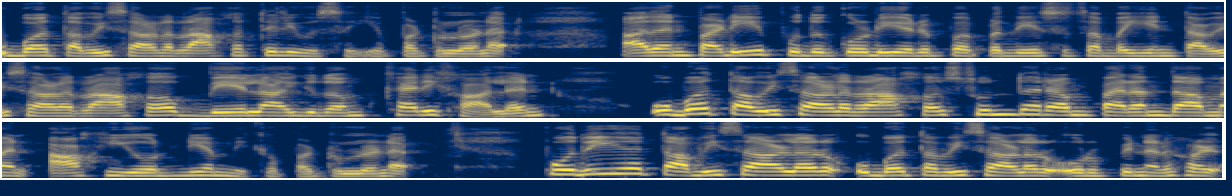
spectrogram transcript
உப தவிசாளராக தெரிவு செய்யப்பட்டுள்ளனர். அதன்படி புதுக்குடியிருப்பு பிரதேச சபையின் தவிசாளராக வேலாயுதம் கரிகாலன் உப தவிசாளராக சுந்தரம் பரந்தாமன் ஆகியோர் நியமிக்கப்பட்டுள்ளனர். புதிய தவிசாளர் உப தவிசாளர் உறுப்பினர்கள்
